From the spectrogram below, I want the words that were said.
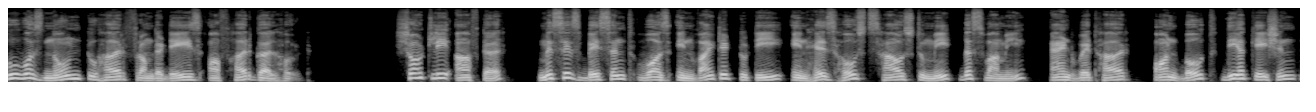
who was known to her from the days of her girlhood. Shortly after, Mrs. Besant was invited to tea in his host's house to meet the Swami, and with her, on both the occasion,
